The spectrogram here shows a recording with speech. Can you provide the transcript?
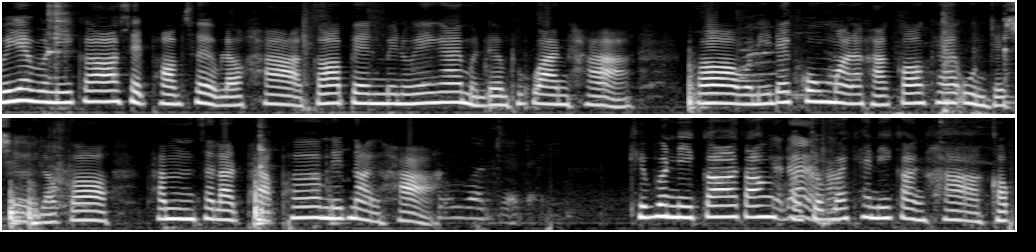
มื้อเย็นวันนี้ก็เสร็จพร้อมเสิร์ฟแล้วค่ะ ก็เป็นเมนูง่ายๆเหมือนเดิมทุกวันค่ะ ก็วันนี้ได้กุ้งมานะคะ ก็แค่อุ่นเฉยๆแล้วก็ทำสลัดผักเพิ่มนิดหน่อยค่ะ คลิปวันนี้ก็ต้องขอจบไว้แค่นี้ก่อนค่ะ ขอบ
